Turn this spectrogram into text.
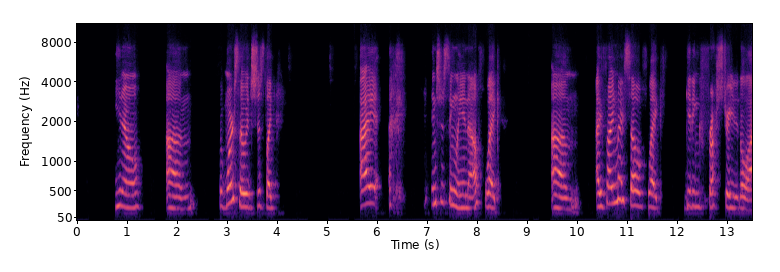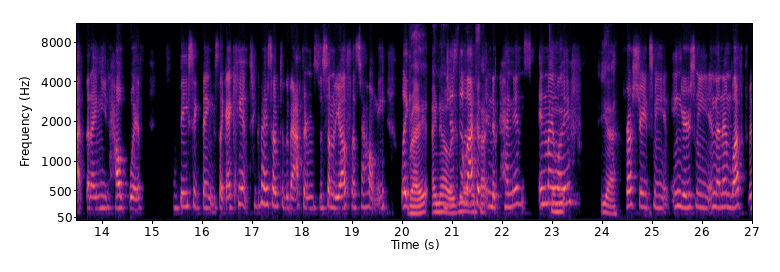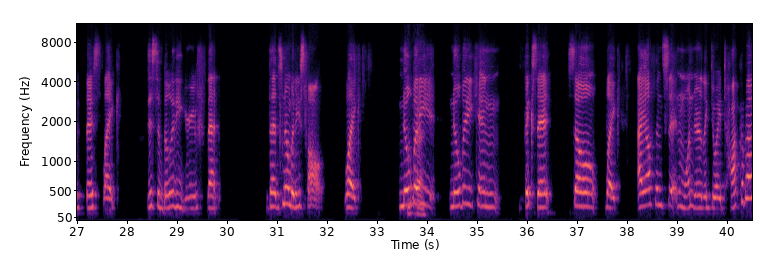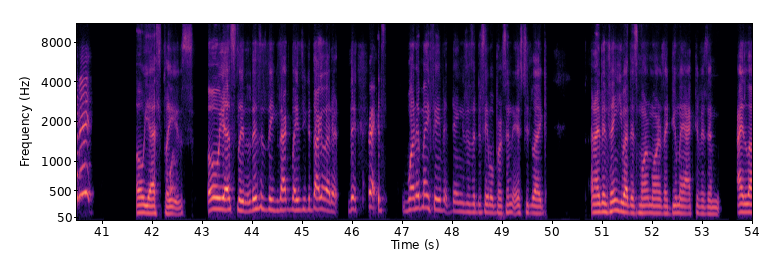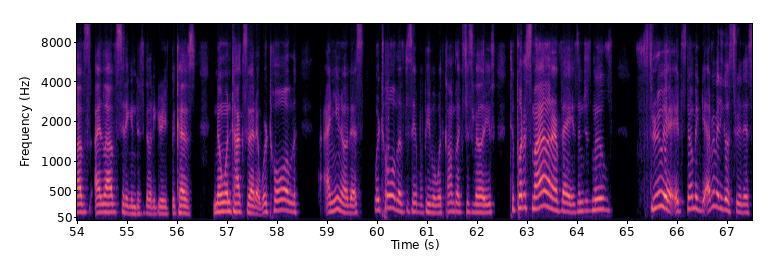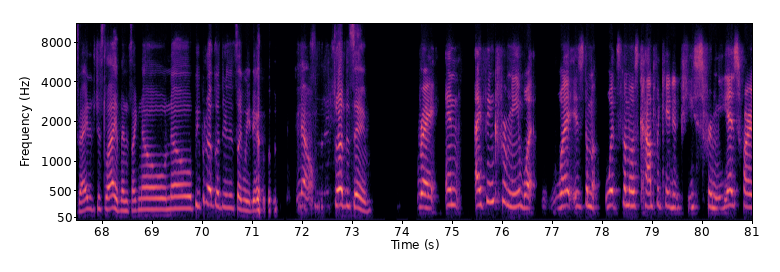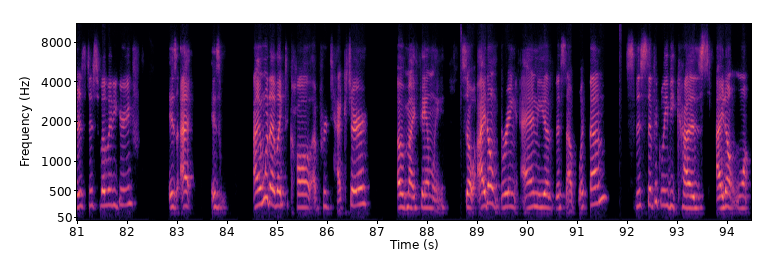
you know um but more so it's just like i interestingly enough like um i find myself like getting frustrated a lot that i need help with basic things. Like i can't take myself to the bathroom so somebody else has to help me. Like right i know. just the lack of independence in my life yeah. frustrates me and angers me and then i'm left with this like disability grief that that's nobody's fault. Like nobody yeah. nobody can fix it. So like i often sit and wonder like do i talk about it? Oh yes please. Oh yes please. This is the exact place you can talk about it. The, right. it's one of my favorite things as a disabled person is to like and i've been thinking about this more and more as i do my activism I love I love sitting in disability grief because no one talks about it. We're told, and you know this, we're told as disabled people with complex disabilities to put a smile on our face and just move through it. It's no big deal. Everybody goes through this, right? It's just life. And it's like, no, no, people don't go through this like we do. No. it's not the same. Right. And I think for me, what what is the what's the most complicated piece for me as far as disability grief is I is I'm what I like to call a protector of my family. So I don't bring any of this up with them. specifically because I don't want,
